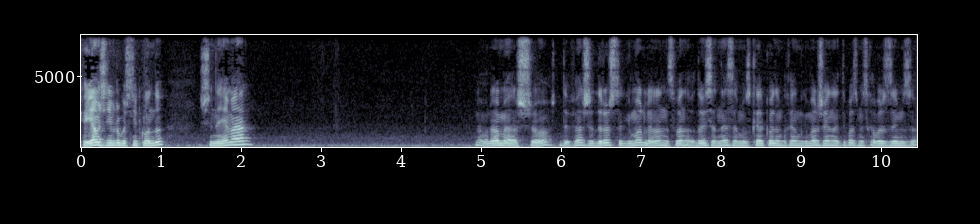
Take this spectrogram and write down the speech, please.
כיום שנבראו בשניקונדו, שנאמר, נאמרו מהרשו, דפן שדרוש את הגימור לעולם נסבון עבודו יסנס המוזכר קודם לכן בגימור שאין לו טיפוס מסחבר זה עם זו.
